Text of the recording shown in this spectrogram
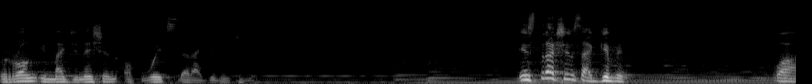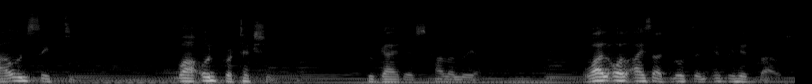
wrong imagination of weights that are given to me. Instructions are given for our own safety, for our own protection, to guide us. Hallelujah. While all eyes are closed and every head bows.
